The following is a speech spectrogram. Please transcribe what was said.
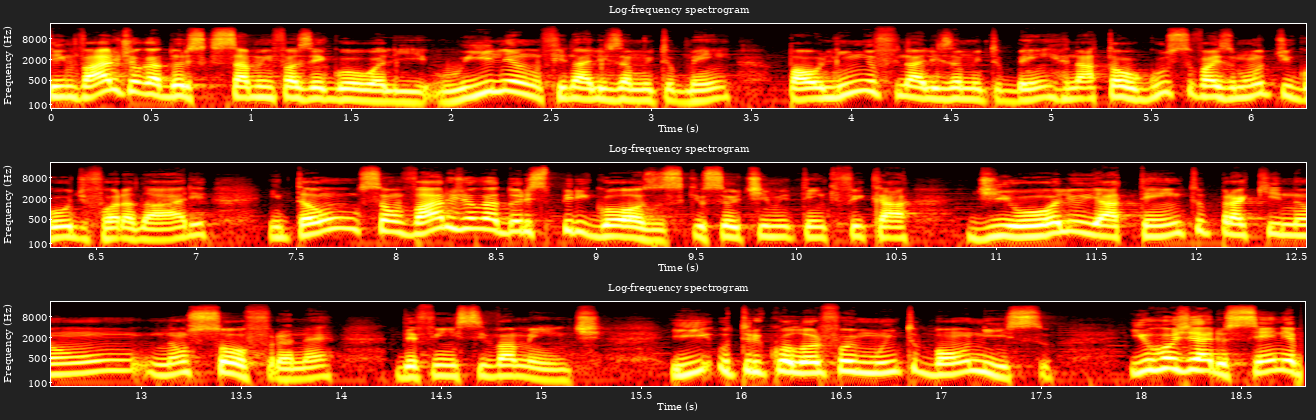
Tem vários jogadores que sabem fazer gol ali. William finaliza muito bem, Paulinho finaliza muito bem, Renato Augusto faz um monte de gol de fora da área. Então, são vários jogadores perigosos que o seu time tem que ficar de olho e atento para que não, não sofra né, defensivamente. E o tricolor foi muito bom nisso. E o Rogério Ceni é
